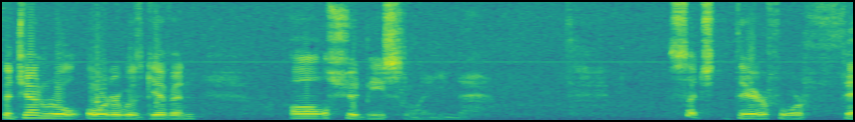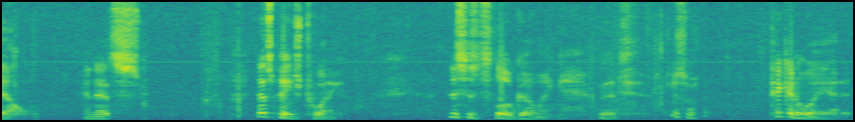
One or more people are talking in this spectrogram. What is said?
The general order was given, all should be slain. Such therefore fell. And that's that's page 20. This is slow going, but just picking away at it.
